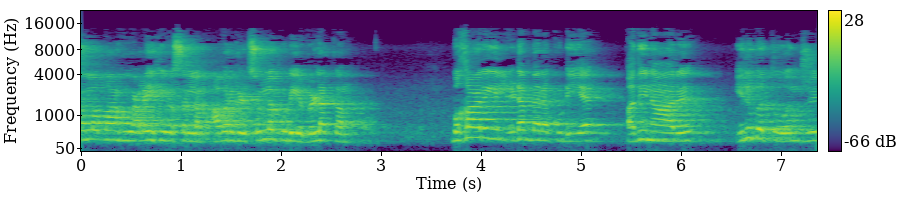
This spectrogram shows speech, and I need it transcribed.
சல்லாஹூ அலஹி வசல்லம் அவர்கள் சொல்லக்கூடிய விளக்கம் புகாரியில் இடம்பெறக்கூடிய பதினாறு இருபத்தி ஒன்று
